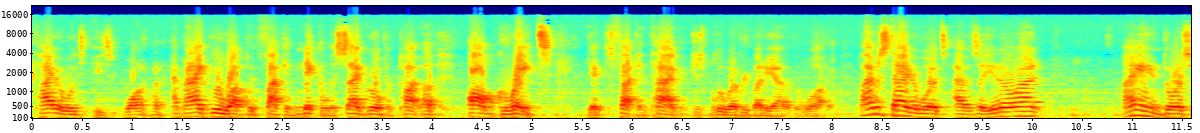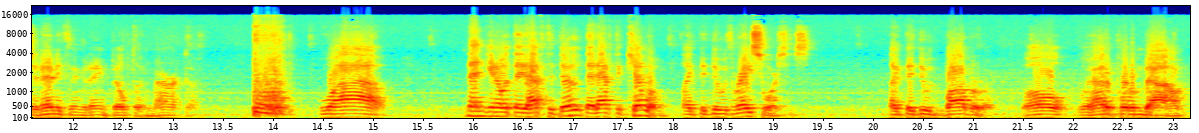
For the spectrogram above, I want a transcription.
Tiger Woods is one. When, when I grew up with fucking Nicklaus, I grew up with uh, all greats. That fucking Tiger just blew everybody out of the water. If I was Tiger Woods, I would say, you know what? I ain't endorsing anything that ain't built in America. Wow. Then you know what they'd have to do? They'd have to kill him, like they do with racehorses, like they do with Barbaro. Well, we had to put him down.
